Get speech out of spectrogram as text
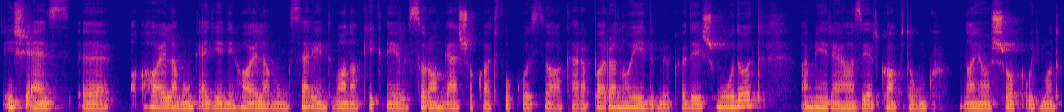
és ez hajlamunk, egyéni hajlamunk szerint van, akiknél szorongásokat fokozza, akár a paranoid működésmódot, amire azért kaptunk nagyon sok úgymond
